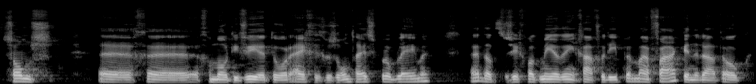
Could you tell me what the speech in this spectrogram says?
Soms uh, gemotiveerd door eigen gezondheidsproblemen. Hè, dat ze zich wat meer erin gaan verdiepen. Maar vaak inderdaad ook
